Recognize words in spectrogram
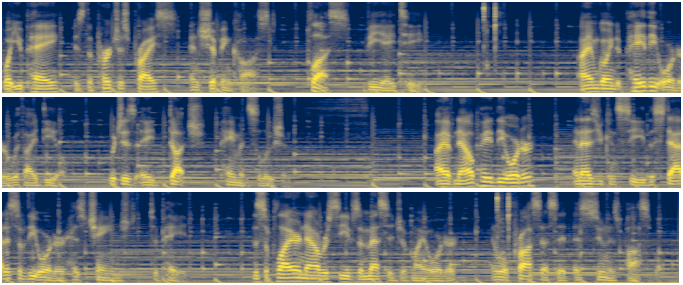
What you pay is the purchase price and shipping cost, plus VAT. I am going to pay the order with iDEAL, which is a Dutch payment solution. I have now paid the order, and as you can see, the status of the order has changed to paid. The supplier now receives a message of my order and will process it as soon as possible.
